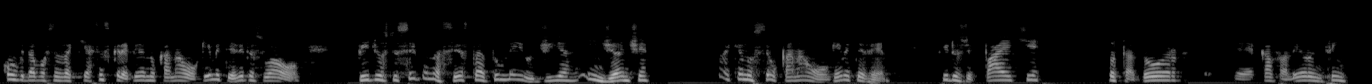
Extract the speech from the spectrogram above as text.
convidar vocês aqui a se inscrever no canal Game TV, pessoal. Vídeos de segunda a sexta, do meio-dia em diante, aqui no seu canal Game TV. Filhos de Pike, Lutador, é, Cavaleiro, enfim,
